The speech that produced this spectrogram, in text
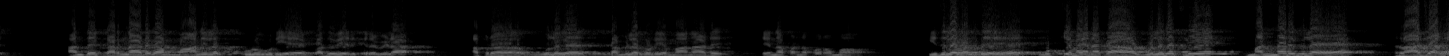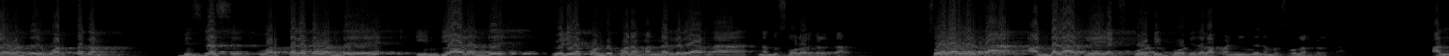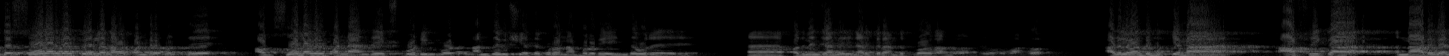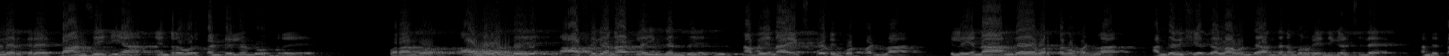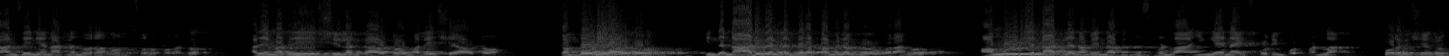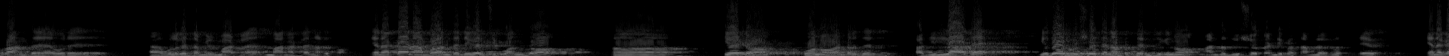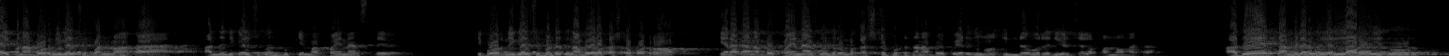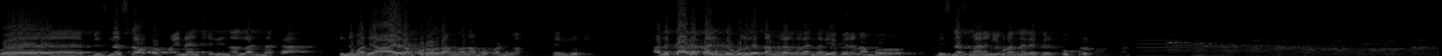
அந்த கர்நாடகா மாநில குழுவுடைய பதவி இருக்கிற விழா அப்புறம் உலக தமிழர்களுடைய மாநாடு என்ன பண்ண போறோமோ இதுல வந்து முக்கியமா என்னக்கா உலகத்திலேயே மன்னர்களை ராஜாங்களை வந்து வர்த்தகம் பிசினஸ் வர்த்தகத்தை வந்து இந்தியால இருந்து வெளியே கொண்டு போன மன்னர்கள் யாருன்னா நம்ம சோழர்கள் தான். சோழர்கள் தான் அந்த காலத்திலேயே எக்ஸ்போர்ட் இம்போர்ட் இதெல்லாம் பண்ணிருந்து நம்ம சோழர்கள் தான். அந்த சோழர்கள் பேர்ல நம்ம பண்றப்பட்டு அவர் சோழர்கள் பண்ண அந்த எக்ஸ்போர்ட் இம்போர்ட் அந்த விஷயத்த கூட நம்மளுடைய இந்த ஒரு பதினஞ்சாம் தேதி நடக்கிற அந்த ப்ரோக்ராம்ல வந்து வருவாங்க. அதுல வந்து முக்கியமா ஆப்பிரிக்கா நாடுகள்ல இருக்கிற தான்சேனியா என்ற ஒரு கண்ட்ரில இருந்து ஒருத்தர் வராங்க. அவங்க வந்து ஆப்பிரிக்கா நாட்டுல இங்கேருந்து நம்ம என்ன எக்ஸ்போர்ட் இம்போர்ட் பண்ணலாம் இல்ல என்ன அங்க வர்த்தகம் பண்ணலாம் அந்த விஷயத்தெல்லாம் வந்து அந்த நம்மளுடைய நிகழ்ச்சியில அந்த தான்சேனியா நாட்டுல இருந்து வரவங்க வந்து சொல்ல போறாங்க. அதே மாதிரி ஸ்ரீலங்கா ஆகட்டும் மலேசியா ஆகட்டும் கம்போடியா ஆகட்டும் இந்த நாடுகள்ல இருந்தெல்லாம் தமிழர்கள் வராங்க அவங்களுடைய நாட்டில் நம்ம என்ன பிசினஸ் பண்ணலாம் இங்க என்ன எக்ஸ்போர்ட் இம்போர்ட் பண்ணலாம் போற விஷயங்கள் கூட அந்த ஒரு உலக தமிழ் மாட்டில் மாநாட்டில் நடக்கும். ஏன்னாக்கா நம்ம அந்த நிகழ்ச்சிக்கு வந்தோம் கேட்டோம் போனோம்ன்றது அது இல்லாத ஏதோ ஒரு விஷயத்தை நம்ம தெரிஞ்சுக்கணும் அந்த விஷயம் கண்டிப்பா தமிழர்களுக்கு தேவை. எனக்கா இப்ப நம்ம ஒரு நிகழ்ச்சி பண்ணோம்னாக்கா அந்த நிகழ்ச்சிக்கு வந்து முக்கியமா ஃபைனான்ஸ் தேவை. இப்போ ஒரு நிகழ்ச்சி பண்றதுக்கு நம்ம எவ்வளவு கஷ்டப்படுறோம் ஏன்னாக்கா நம்ம ஃபைனான்ஸ் வந்து ரொம்ப கஷ்டப்பட்டு தான் நம்ம இப்போ எடுக்கணும். இந்த ஒரு நிகழ்ச்சியெல்லாம் பண்ணோம்னாக்கா. அதே தமிழர்கள் எல்லாரும் ஏதோ ஒரு பிசினஸ்ல ஆகட்டும் ஃபைனான்சியலி நல்லா இருந்தாக்கா இந்த மாதிரி ஆயிரம் ப்ரோக்ராமும் நம்ம பண்ணலாம் பெங்களூர்ல. அதுக்காகத்தான் இந்த உலக தமிழர்களை நிறைய பேரை நம்ம பிஸ்னஸ் மேனுங்களை கூட நிறைய பேர் கூப்பிட்டுருக்கோம்.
